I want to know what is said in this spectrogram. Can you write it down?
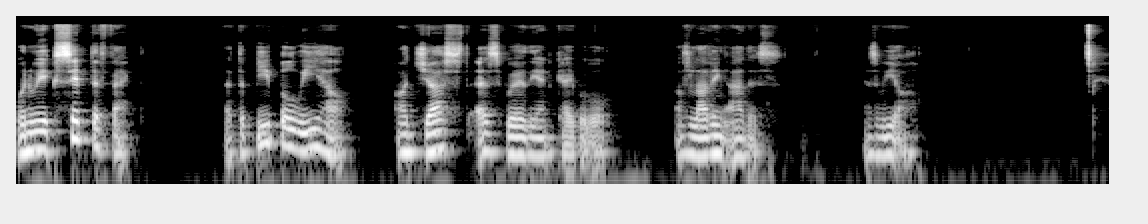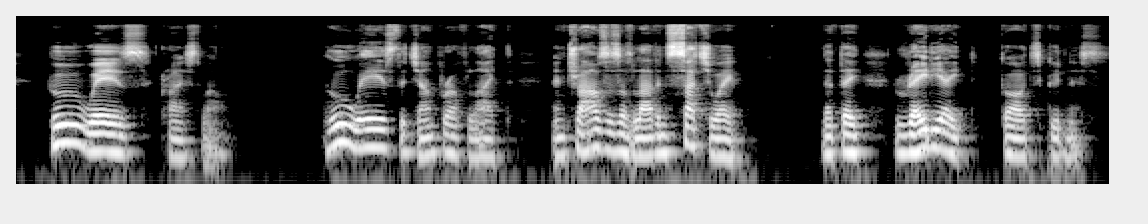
when we accept the fact that the people we help are just as worthy and capable of loving others as we are. Who wears Christ well? Who wears the jumper of light and trousers of love in such a way that they radiate God's goodness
